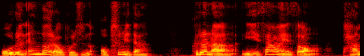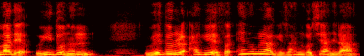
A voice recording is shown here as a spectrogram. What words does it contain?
옳은 행동이라고 볼 수는 없습니다. 그러나 이 상황에서 다말의 의도는 외도를 하기 위해서 행음을 하기 위해서 한 것이 아니라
